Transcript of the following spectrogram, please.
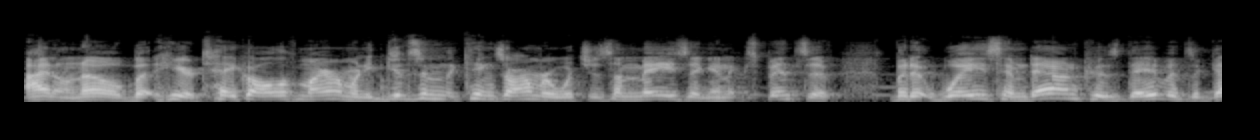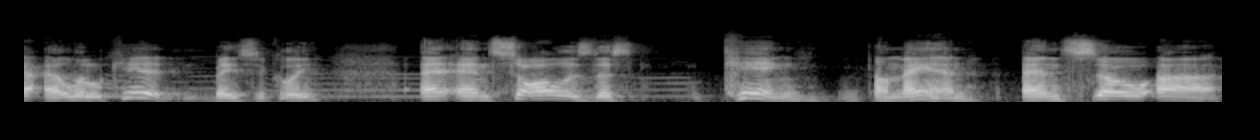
I don't know, but here, take all of my armor. And he gives him the king's armor, which is amazing and expensive, but it weighs him down because David's a, guy, a little kid, basically. And, and, Saul is this king, a man. And so, uh,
